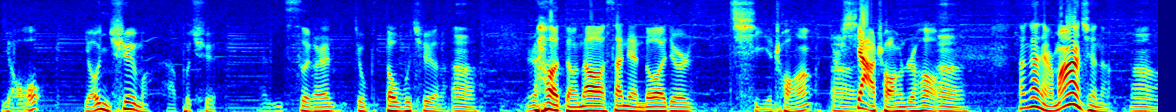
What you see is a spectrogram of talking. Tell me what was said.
有，有你去吗？啊，不去，嗯，四个人就都不去了。嗯然后等到三点多就是起床，就是嗯下床之后，嗯咱干点嘛去呢？嗯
